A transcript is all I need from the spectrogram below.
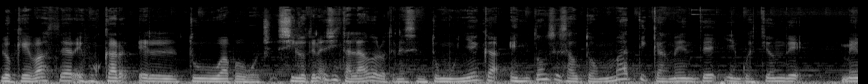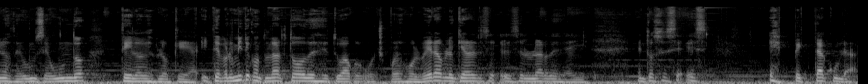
lo que va a hacer es buscar el, tu Apple Watch. Si lo tenés instalado, lo tenés en tu muñeca, entonces automáticamente y en cuestión de menos de un segundo te lo desbloquea y te permite controlar todo desde tu Apple Watch. Puedes volver a bloquear el celular desde ahí. Entonces es espectacular.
